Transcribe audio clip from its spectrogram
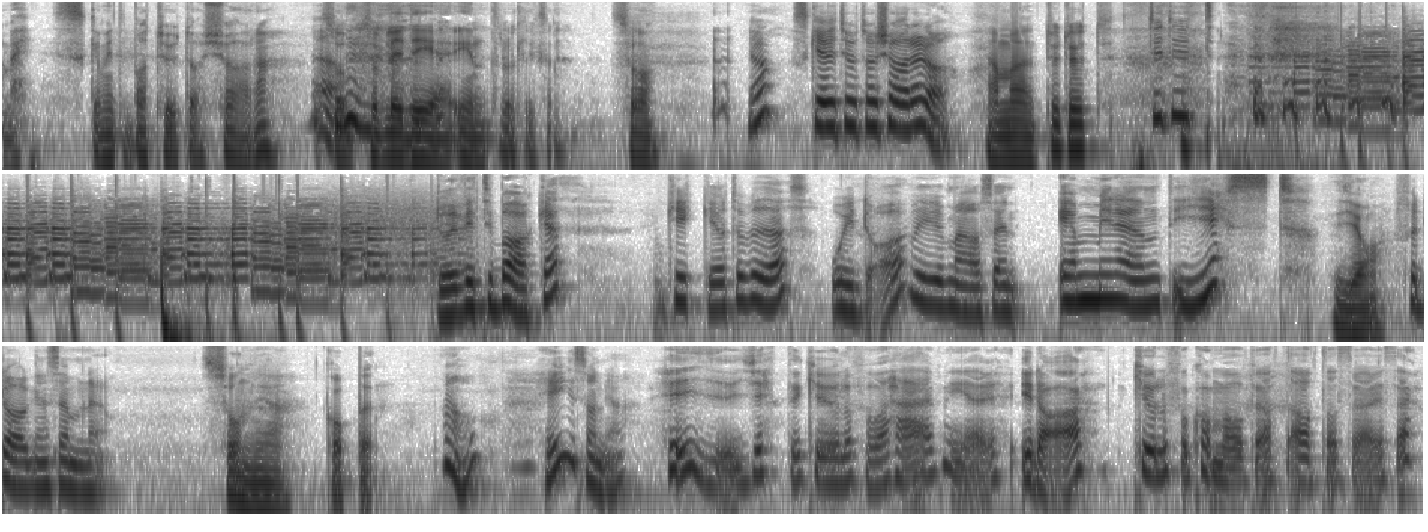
Men ska vi inte bara tuta och köra? Ja. Så, så blir det introt liksom. Så, Ja, ska vi tuta och köra då? ja men tut tut. Tut, tut. Då är vi tillbaka, Kicke och Tobias. Och idag har vi ju med oss en eminent gäst Ja, för dagens ämne. Sonja Koppen. Ja, hej Sonja. Hej, jättekul att få vara här med er idag. Kul att få komma och prata avtalsrörelse.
